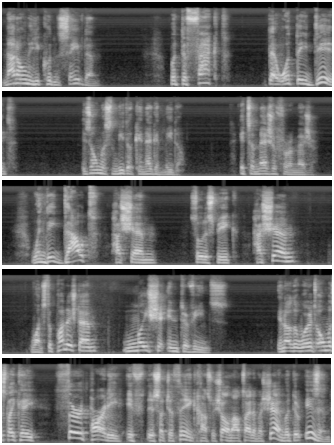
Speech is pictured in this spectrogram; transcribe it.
not only he couldn't save them, but the fact that what they did is almost midah keneged midah. It's a measure for a measure. When they doubt Hashem, so to speak, Hashem wants to punish them, Moshe intervenes. In other words, almost like a third party, if there's such a thing, Chas v'shalom, outside of Hashem, but there isn't.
